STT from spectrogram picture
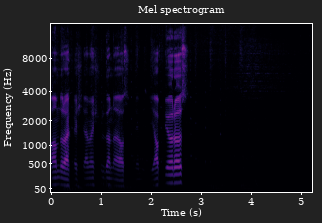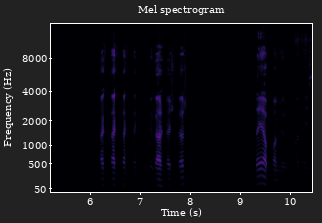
Tamamdır arkadaşlar hemen şuradan asümlemizi yapıyoruz. Tak tak tak tak şimdi arkadaşlar. Ben yapamıyorum lan neyse.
